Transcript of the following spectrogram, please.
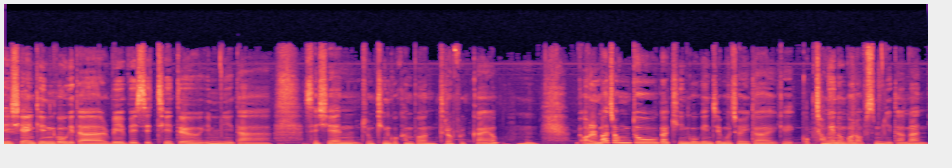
세시엔 긴 곡이다 Revisited입니다. 세시엔 좀 긴 곡 한번 들어볼까요? 음. 얼마 정도가 긴 곡인지 뭐 저희가 이게 꼭 정해놓은 건 없습니다만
